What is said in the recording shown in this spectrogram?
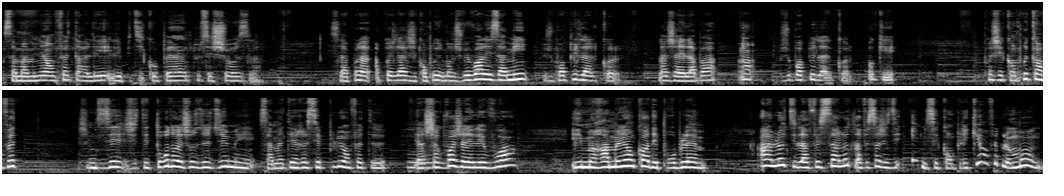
Ça m'a amené en fait à aller, les petits copains, toutes ces choses-là. C'est après, après là, j'ai compris. Moi, je vais voir les amis, je bois plus de l'alcool. Là, j'allais là-bas, non, je bois plus de l'alcool. Ok. Après, j'ai compris qu'en fait, je me disais, j'étais trop dans les choses de Dieu, mais ça m'intéressait plus en fait. Et à chaque fois, j'allais les voir, et ils me ramenaient encore des problèmes. Ah, l'autre, il a fait ça, l'autre, il a fait ça. J'ai dit, Eh, mais c'est compliqué en fait le monde.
